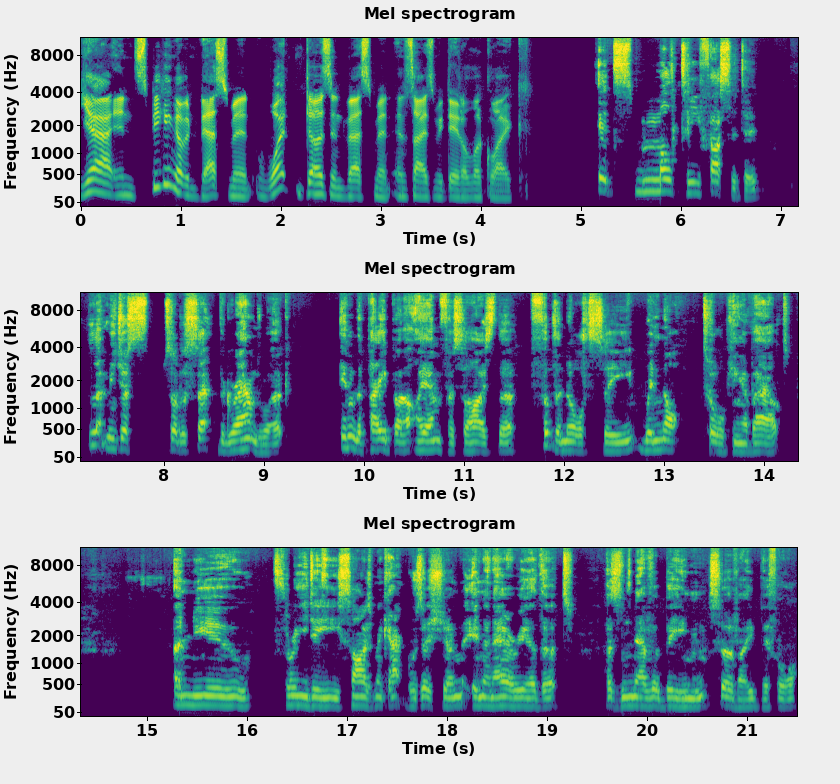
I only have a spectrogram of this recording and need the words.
Yeah. And speaking of investment, what does investment in seismic data look like? It's multifaceted. Let me just sort of set the groundwork. In the paper, I emphasize that for the North Sea, we're not talking about a new 3D seismic acquisition in an area that has never been surveyed before.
